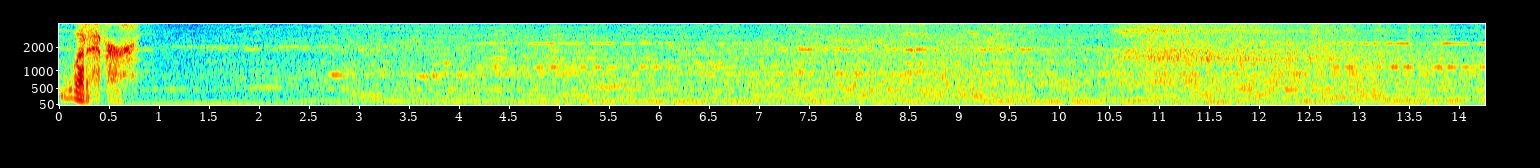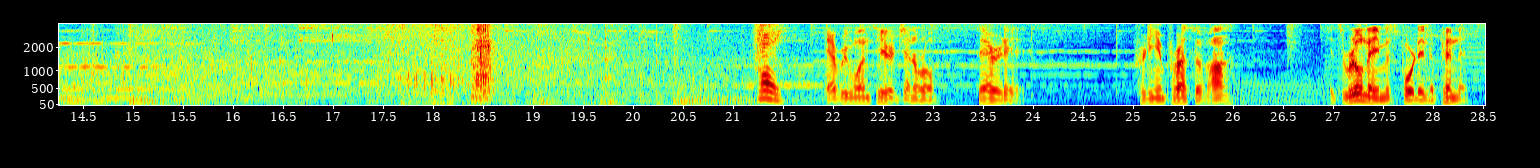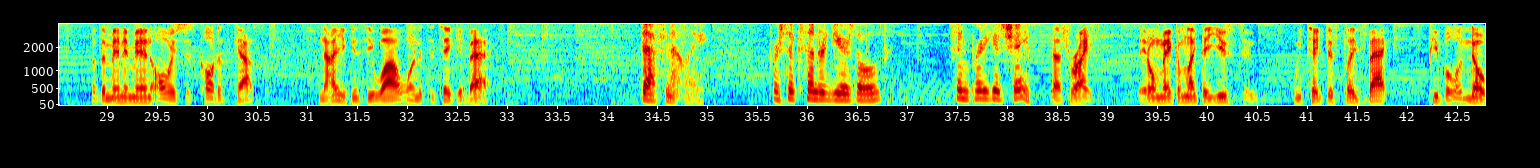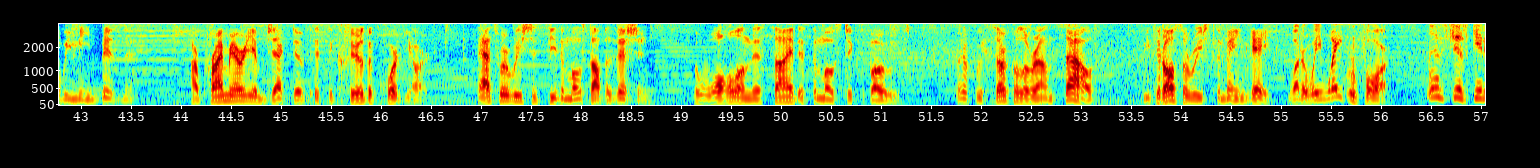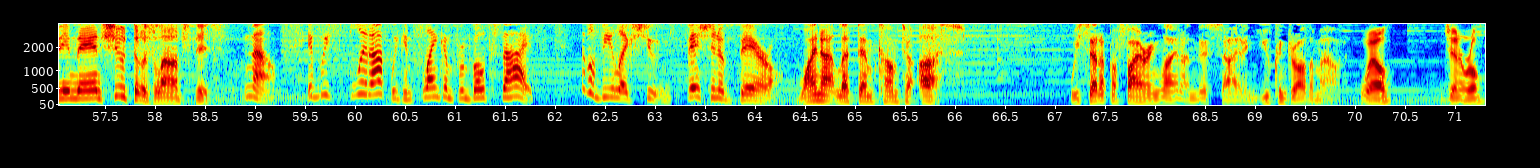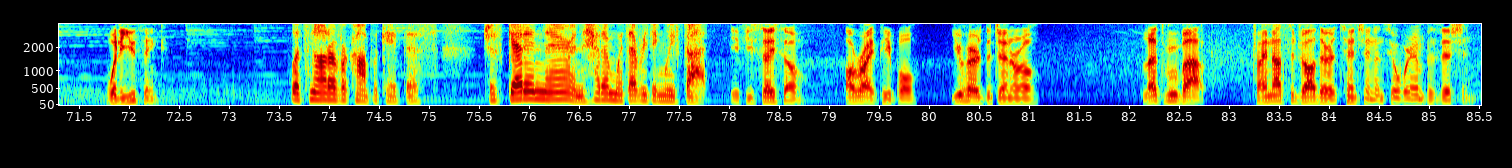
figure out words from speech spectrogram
Whatever. Hey, Everyone's here, General. There it is. Pretty impressive, huh? Its real name is Fort Independence, but the Minutemen always just called it the castle. Now you can see why I wanted to take it back. definitely. For 600 years old, it's in pretty good shape. That's right. They don't make them like they used to. We take this place back, people will know we mean business. Our primary objective is to clear the courtyard. That's where we should see the most opposition. The wall on this side is the most exposed. But if we circle around south, we could also reach the main gate. What are we waiting for? Let's just get in there and shoot those lobsters. No, if we split up, we can flank them from both sides. It'll be like shooting fish in a barrel. Why not let them come to us? We set up a firing line on this side and you can draw them out. Well, General, what do you think? Let's not overcomplicate this. Just get in there and hit them with everything we've got. If you say so. All right, people. You heard the General. Let's move out. Try not to draw their attention until we're in position.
